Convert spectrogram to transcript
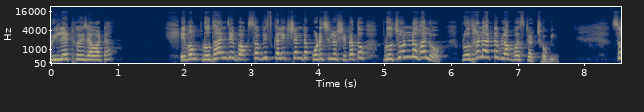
রিলেট হয়ে যাওয়াটা? এবং প্রধান যে বক্স অফিস কালেকশনটা করেছিল, সেটা তো প্রচণ্ড ভালো। প্রধানও একটা ব্লকবাস্টার ছবি। সো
